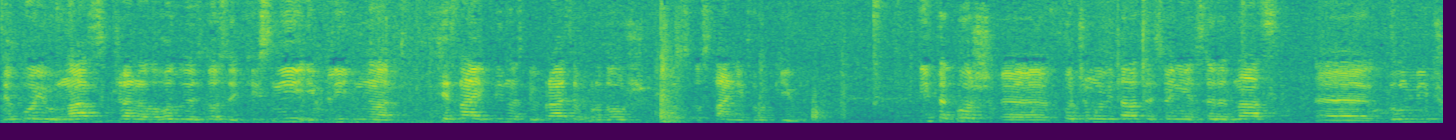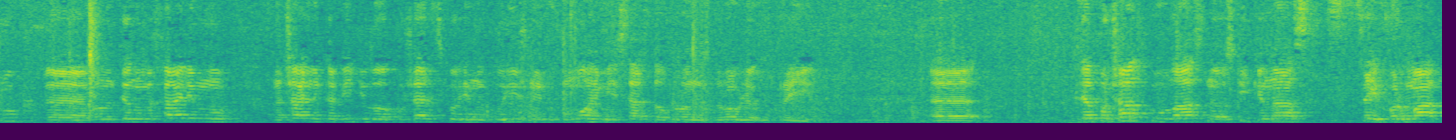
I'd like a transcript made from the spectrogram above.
з якою в нас вже налагодились досить тісні і плідна, тісна і плідна співпраця впродовж останніх років. І також е, хочемо вітати сьогодні серед нас е, Коломійчук е, Валентину Михайлівну, начальника відділу акушерської гінекологічної допомоги Міністерства охорони здоров'я України. Е, для початку, власне, оскільки нас цей формат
